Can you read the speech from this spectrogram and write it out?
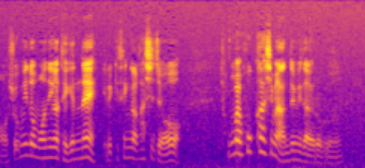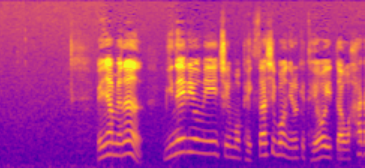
어, 쇼미더머니가 되겠네 이렇게 생각하시죠 정말 혹하시면 안 됩니다 여러분 왜냐면은 미네리움이 지금 뭐 140원 이렇게 되어 있다고 하-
